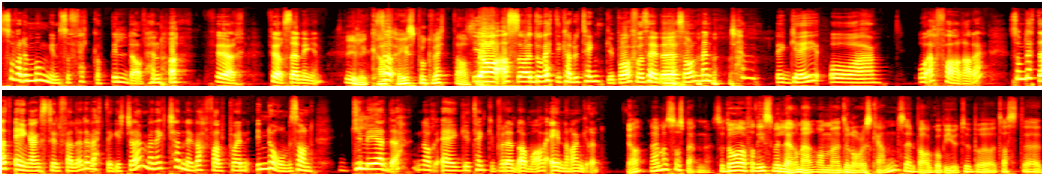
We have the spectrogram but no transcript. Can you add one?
så var det mange som fikk opp bilde av henne før, før sendingen. Stilig. Hva Så- Facebook vet, altså. Ja, altså, da vet de hva du tenker på, for å si det sånn. Men kjempegøy å, å erfare det. Så om dette er et engangstilfelle, det vet jeg ikke. Men jeg kjenner i hvert fall på en enorm sånn glede når jeg tenker på den dama, av en eller annen grunn. Ja, nei, men Så spennende. Så da, For de som vil lære mer om eh, Dolores Cannon, så er det bare å gå på YouTube og taste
